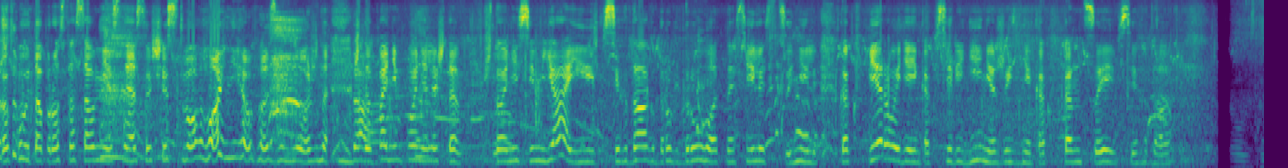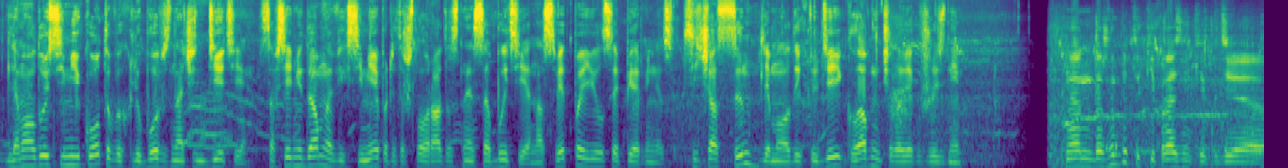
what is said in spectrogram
Какое-то просто совместное существование возможно, Да. чтобы они поняли, что, что они семья и всегда к друг другу относились, ценили, как в первый день, как в середине жизни, как в конце и всегда. Для молодой семьи Котовых любовь значит дети. Совсем недавно в их семье произошло радостное событие. На свет появился первенец. Сейчас сын для молодых людей – главный человек в жизни. Наверное, должны быть такие праздники, где,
